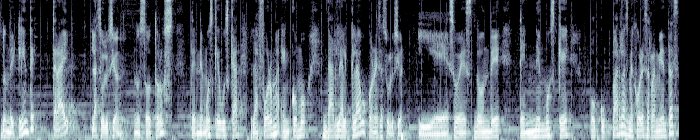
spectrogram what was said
donde el cliente trae la solución. Nosotros tenemos que buscar la forma en cómo darle al clavo con esa solución. Y eso es donde tenemos que ocupar las mejores herramientas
